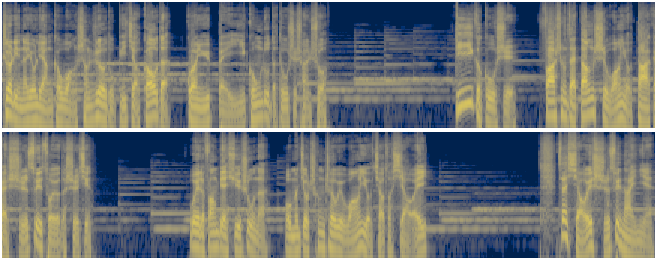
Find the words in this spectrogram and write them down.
这里呢有两个网上热度比较高的关于北宜公路的都市传说。第一个故事发生在当时网友大概十岁左右的事情。为了方便叙述呢，我们就称这位网友叫做小 A。在小 A 十岁那一年，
